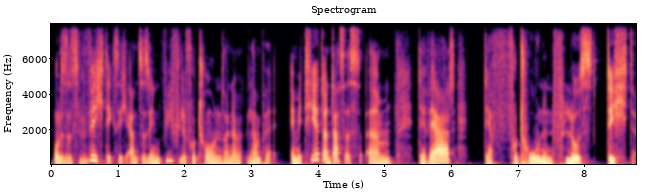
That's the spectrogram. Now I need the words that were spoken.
und es ist wichtig, sich anzusehen, wie viele Photonen so eine Lampe emittiert und das ist ähm, der Wert der Photonenflussdichte.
